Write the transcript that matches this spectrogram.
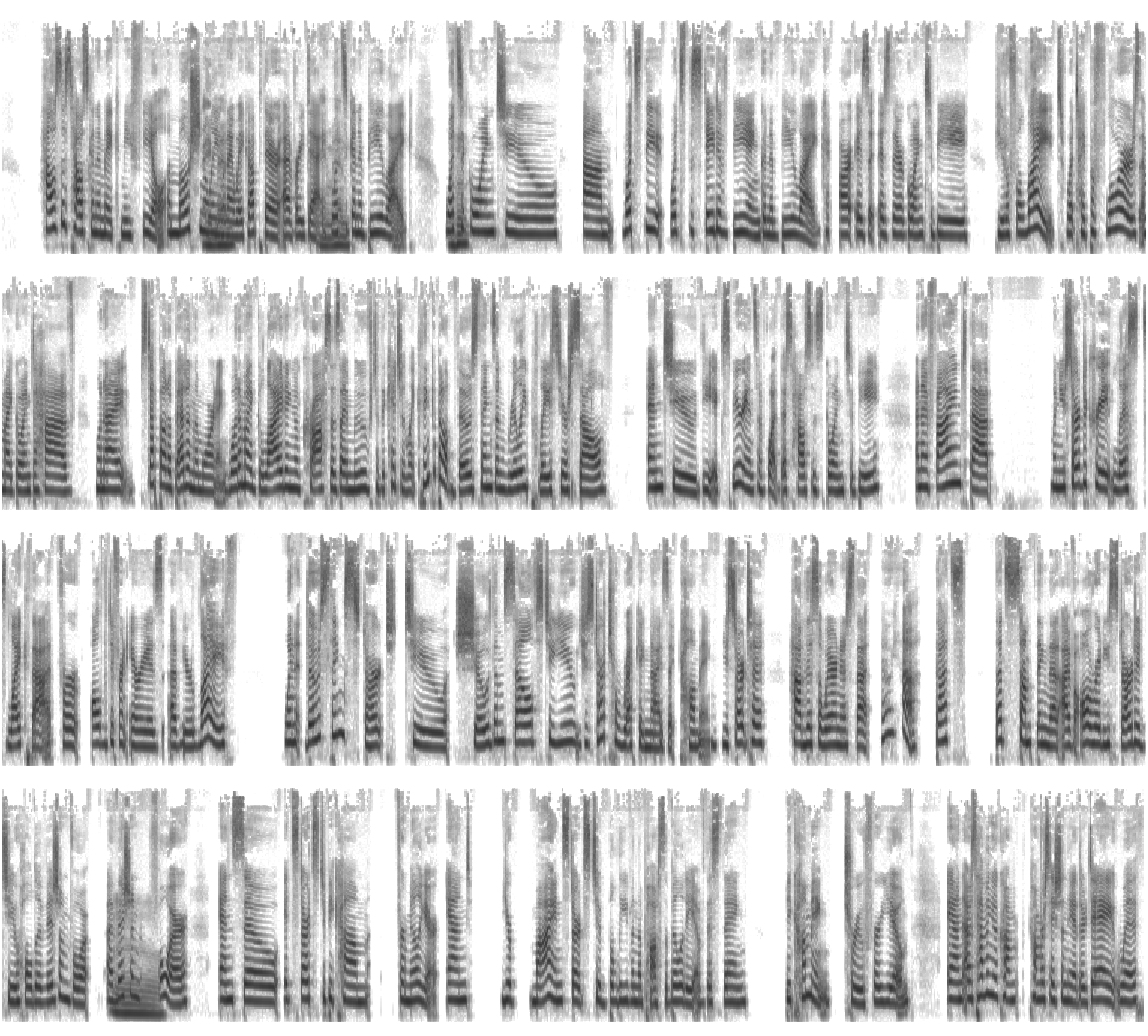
how's this house going to make me feel emotionally when i wake up there every day what's Amen. it going to be like what's Mhm. it going to um what's the what's the state of being going to be like are is it is there going to be beautiful light what type of floors am i going to have when I step out of bed in the morning? What am I gliding across as I move to the kitchen? Like, think about those things and really place yourself into the experience of what this house is going to be. And I find that when you start to create lists like that for all the different areas of your life, when those things start to show themselves to you, you start to recognize it coming. You start to have this awareness that, oh, yeah, that's that's something that I've already started to hold a vision for a vision Mm. for. And so it starts to become familiar and your mind starts to believe in the possibility of this thing becoming true for you. And I was having a com- conversation the other day with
